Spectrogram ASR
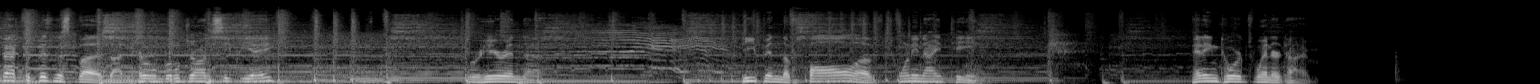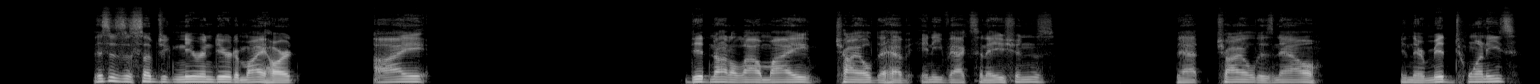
Welcome back to Business Buzz. I'm Harold Littlejohn, CPA. We're here in the deep in the fall of 2019, heading towards wintertime. This is a subject near and dear to my heart. I did not allow my child to have any vaccinations. That child is now in their mid 20s,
